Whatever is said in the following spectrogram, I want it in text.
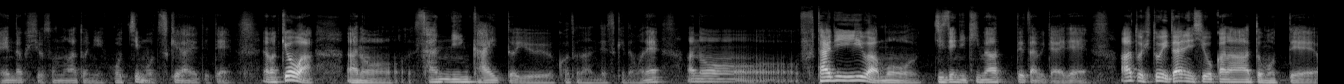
円楽師匠その後にオチもつけられてて、まあ、今日は、あの、三人会ということなんですけどもね、あの、二人はもう事前に決まってたみたいで、あと一人誰にしようかなと思って、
